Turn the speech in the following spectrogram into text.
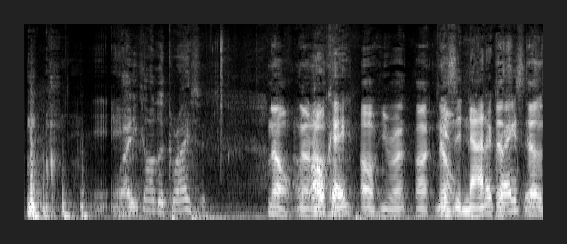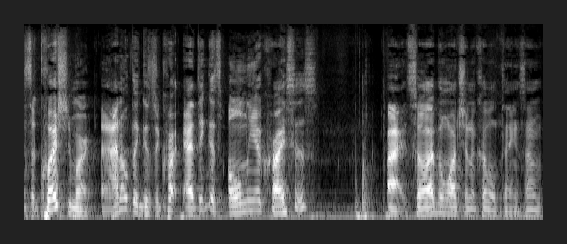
Why you call it a crisis? No, no, no. Okay. Oh, you're right. Uh, no. Is it not a crisis? That's a question mark. I don't think it's a crisis. I think it's only a crisis. All right. So I've been watching a couple of things. I'm,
